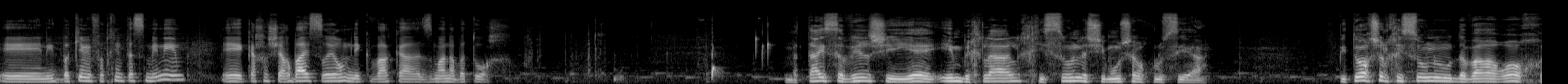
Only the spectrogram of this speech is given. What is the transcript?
מהנדבקים מפתחים תסמינים, ככה ש-14 יום נקבע כזמן הבטוח. מתי סביר שיהיה, אם בכלל, חיסון לשימוש האוכלוסייה? פיתוח של חיסון הוא דבר ארוך,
